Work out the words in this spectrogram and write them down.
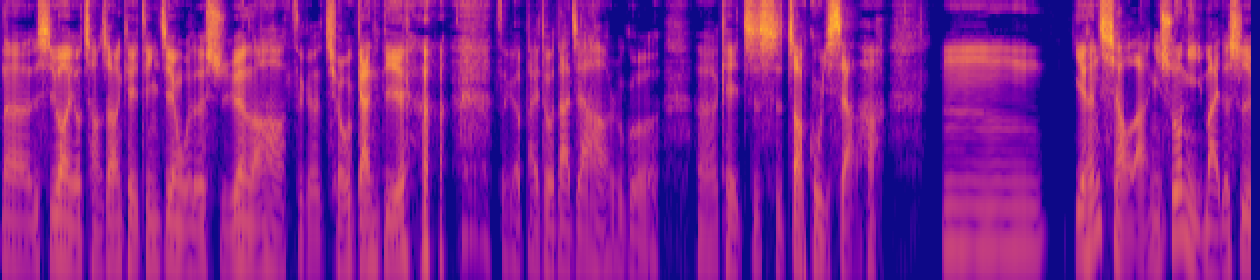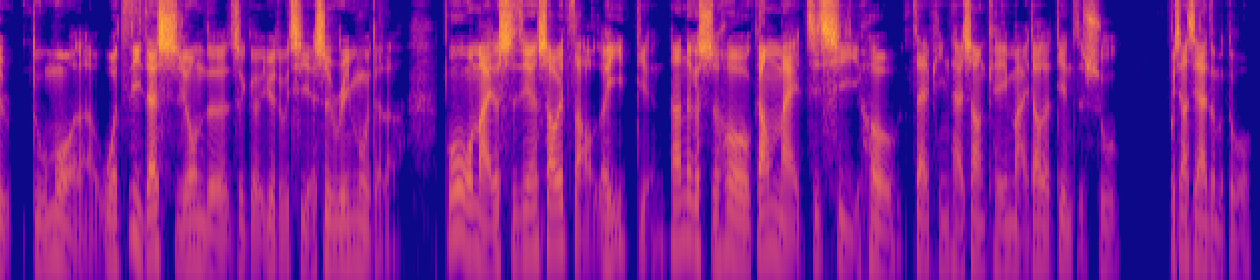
那希望有厂商可以听见我的许愿了哈。这个求干爹，呵 呵这个拜托大家哈，如果呃可以支持照顾一下哈。嗯，也很巧啦，你说你买的是。读墨了，我自己在使用的这个阅读器也是 Remo 的了。不过我买的时间稍微早了一点，那那个时候刚买机器以后，在平台上可以买到的电子书不像现在这么多，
